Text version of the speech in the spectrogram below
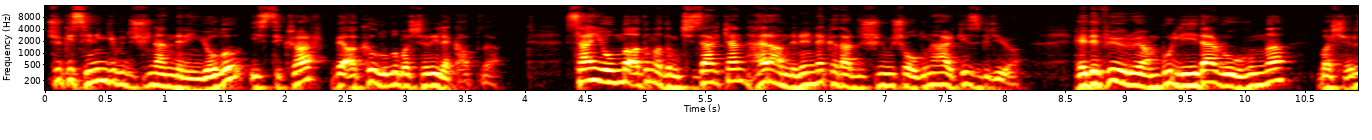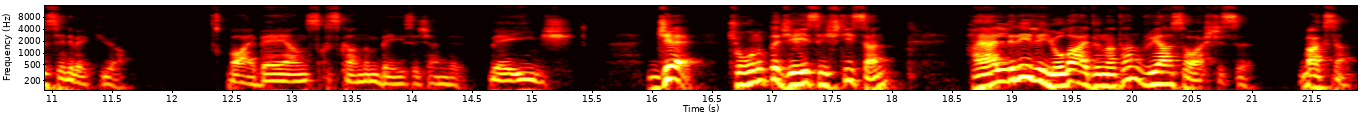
Çünkü senin gibi düşünenlerin yolu istikrar ve akıl dolu başarıyla kaplı. Sen yolunu adım adım çizerken her hamlenin ne kadar düşünmüş olduğunu herkes biliyor. Hedefe yürüyen bu lider ruhunla başarı seni bekliyor. Vay be yalnız kıskandım B'yi seçenleri. B iyiymiş. C. Çoğunlukla C'yi seçtiysen hayalleriyle yolu aydınlatan rüya savaşçısı. Bak sen.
